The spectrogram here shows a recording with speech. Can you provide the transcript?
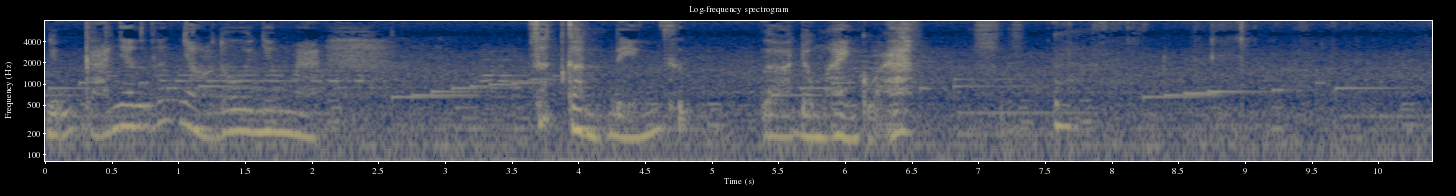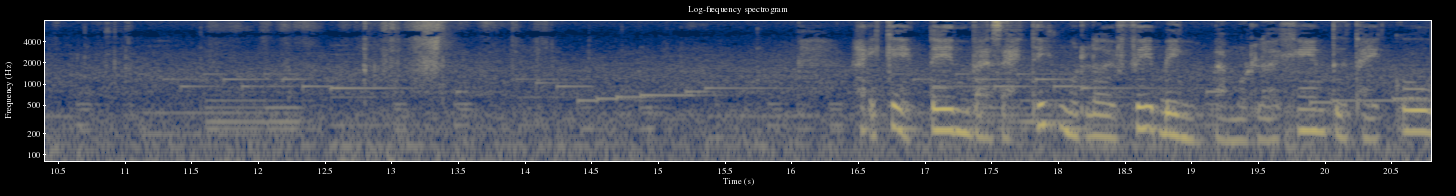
những cá nhân rất nhỏ thôi nhưng mà rất cần đến sự ờ, đồng hành của an hãy kể tên và giải thích một lời phê bình và một lời khen từ thầy cô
